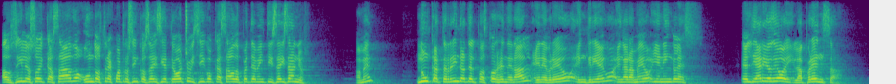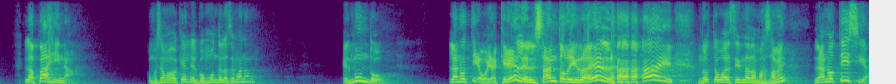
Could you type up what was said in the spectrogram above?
Auxilio, soy casado, 1, 2, 3, 4, 5, 6, 7, 8 y sigo casado después de 26 años. Amén. Nunca te rindas del pastor general en hebreo, en griego, en arameo y en inglés. El diario de hoy, la prensa, la página. ¿Cómo se llamaba aquel? El bombón de la semana. El mundo. La noticia, oye, aquel, el santo de Israel. no te voy a decir nada más, amén. La noticia.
